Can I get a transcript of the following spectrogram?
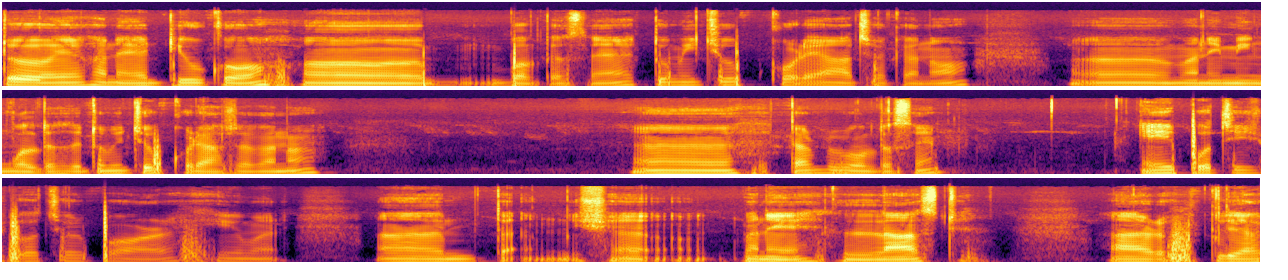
তো এখানে ডিউকো বলতেছে, তুমি চুপ করে আছো কেন? মানে মিং বলতেছে, তুমি চুপ করে আছো কেন? তারপর বলতেছে, এই পঁচিশ বছর পর হিউম্যান মানে লাস্ট আর ক্লিয়ার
